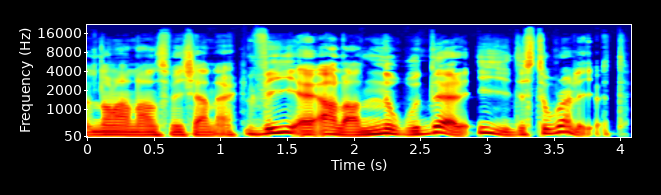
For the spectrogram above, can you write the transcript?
eh, någon annan som vi känner. Vi är alla noder i det stora livet.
